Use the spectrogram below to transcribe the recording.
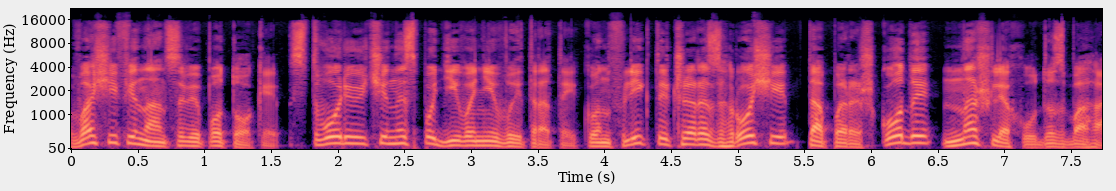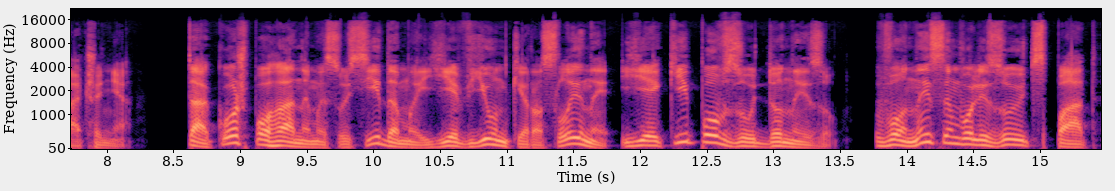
ваші фінансові потоки, створюючи несподівані витрати, конфлікти через гроші та перешкоди на шляху до збагачення. Також поганими сусідами є в'юнки рослини, які повзуть донизу. Вони символізують спад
